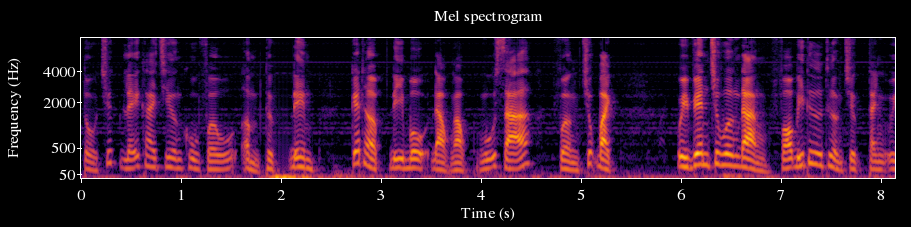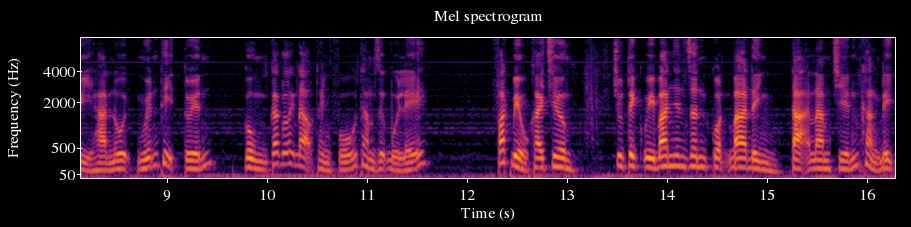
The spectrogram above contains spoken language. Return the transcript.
tổ chức lễ khai trương khu phố ẩm thực đêm kết hợp đi bộ đảo Ngọc, Ngũ Xã, phường Trúc Bạch. Ủy viên Trung ương Đảng, Phó Bí thư Thường trực Thành ủy Hà Nội Nguyễn Thị Tuyến cùng các lãnh đạo thành phố tham dự buổi lễ. Phát biểu khai trương, Chủ tịch Ủy ban nhân dân quận Ba Đình Tạ Nam Chiến khẳng định,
